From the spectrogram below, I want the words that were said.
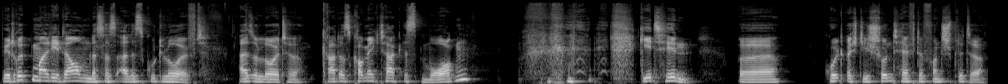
wir drücken mal die Daumen, dass das alles gut läuft. Also Leute, gratis Comic-Tag ist morgen. Geht hin. Äh, holt euch die Schundhefte von Splitter.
